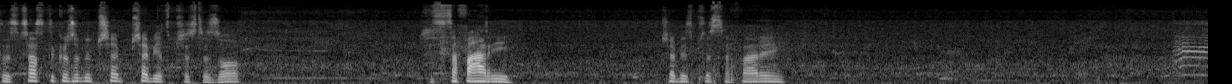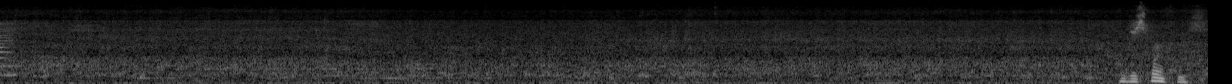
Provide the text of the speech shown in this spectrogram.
To jest czas tylko, żeby prze, przebiec przez te zoo. Przez safari. Przebiec przez safari. What is monkeys?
